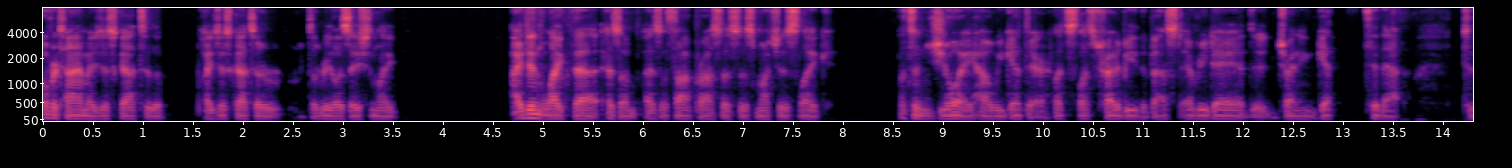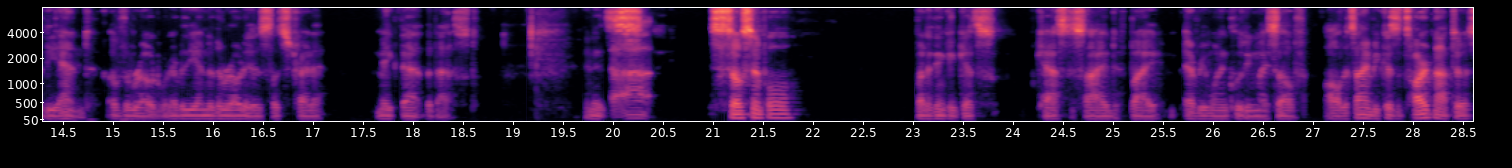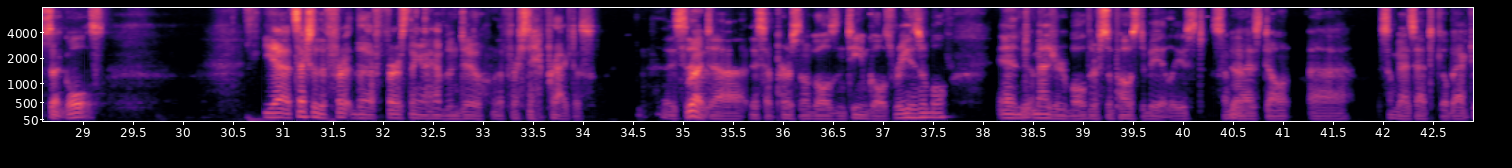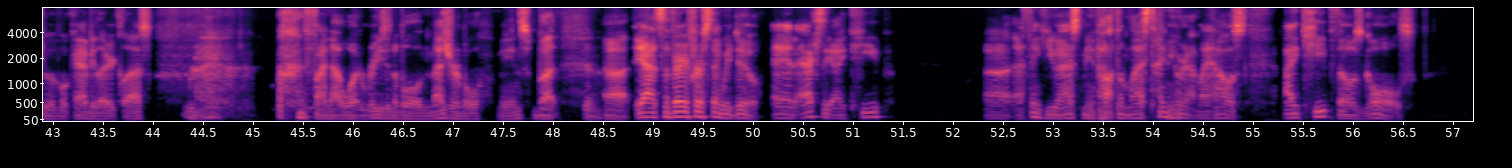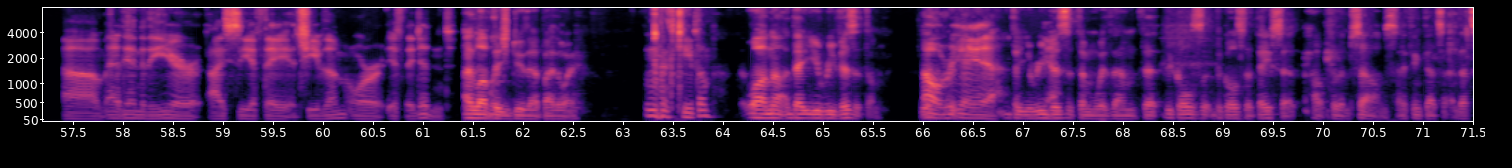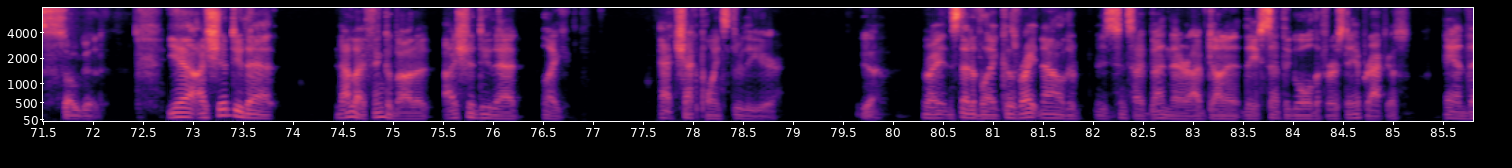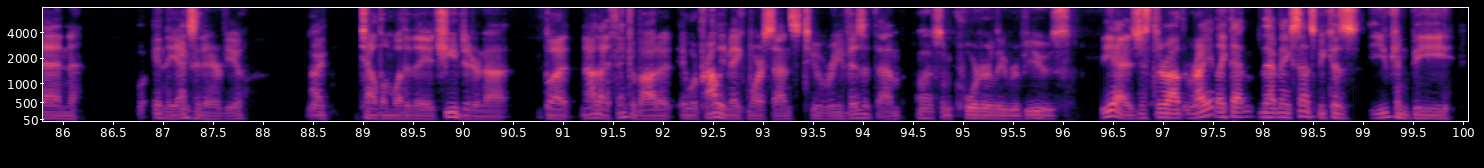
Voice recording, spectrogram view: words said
over time, I just got to the I just got to the realization like I didn't like that as a as a thought process as much as like let's enjoy how we get there. Let's let's try to be the best every day at the, trying to get to that to the end of the road, whatever the end of the road is. Let's try to make that the best. And it's Uh, so simple, but I think it gets cast aside by everyone, including myself, all the time because it's hard not to set goals. yeah, it's actually the fir- the first thing I have them do the first day of practice. They said Right. uh, they set personal goals and team goals reasonable and Yeah. measurable. They're supposed to be at least. Some Yeah. guys don't. Uh, some guys have to go back to a vocabulary class. Right. find out what reasonable and measurable means. But Yeah. uh, yeah, it's the very first thing we do. And actually, I keep. Uh, I think you asked me about them last time you were at my house. I keep those goals. Um, and at the end of the year, I see if they achieve them or if they didn't. I love Which- that you do that, by the way. keep them. Well, no, that you revisit them. Oh, yeah, yeah, yeah. That you revisit them with them. That the goals, the goals that they set out for themselves. I think that's that's so good. Yeah, I should do that. Now that I think about it, I should do that like at checkpoints through the year. Yeah. right? Instead of like, because right now, since I've been there, I've done it. They've set the goal the first day of practice, and then in the exit interview, Yeah. I tell them whether they achieved it or not. But now that I think about it, it would probably make more sense to revisit them. I'll have some quarterly reviews. Yeah, it's just throughout, right? Like that. That makes sense because you can be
